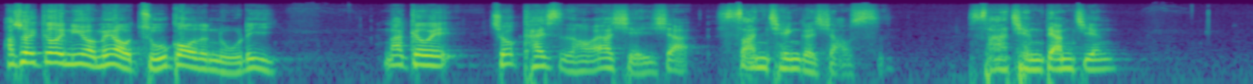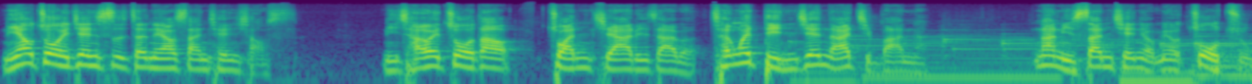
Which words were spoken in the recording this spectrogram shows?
啊，所以各位，你有没有足够的努力？那各位就开始哈，要写一下三千个小时，三千点钟。你要做一件事，真的要三千小时，你才会做到专家，你知道不？成为顶尖的还几班呢？那你三千有没有做主？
